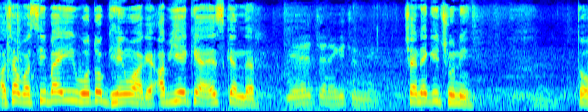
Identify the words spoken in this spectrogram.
अच्छा वसी भाई वो तो गेहूँ आ गया। अब ये क्या है इसके अंदर? ये है चने की चुनी चने की चुनी तो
